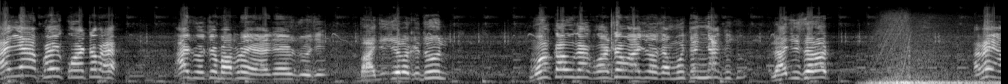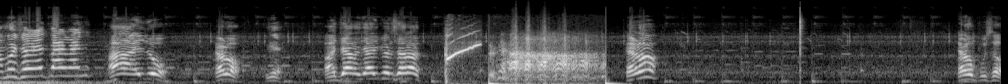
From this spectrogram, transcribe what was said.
અહીંયા ભાઈ કોટો ભા- આ જોજે બાપડે હેડે જોજે. ભાજી જેલો કીધું ને. હું કહું કે કોટો વાંચો છે હું તને ના કીધું? રાજી શરત? હવે અમો શરત પાડવાની? હા આઈ જો. હેડો. લે હજાર હજાર રૂપિયા શરત. હેડો. હેડો પૂછો.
